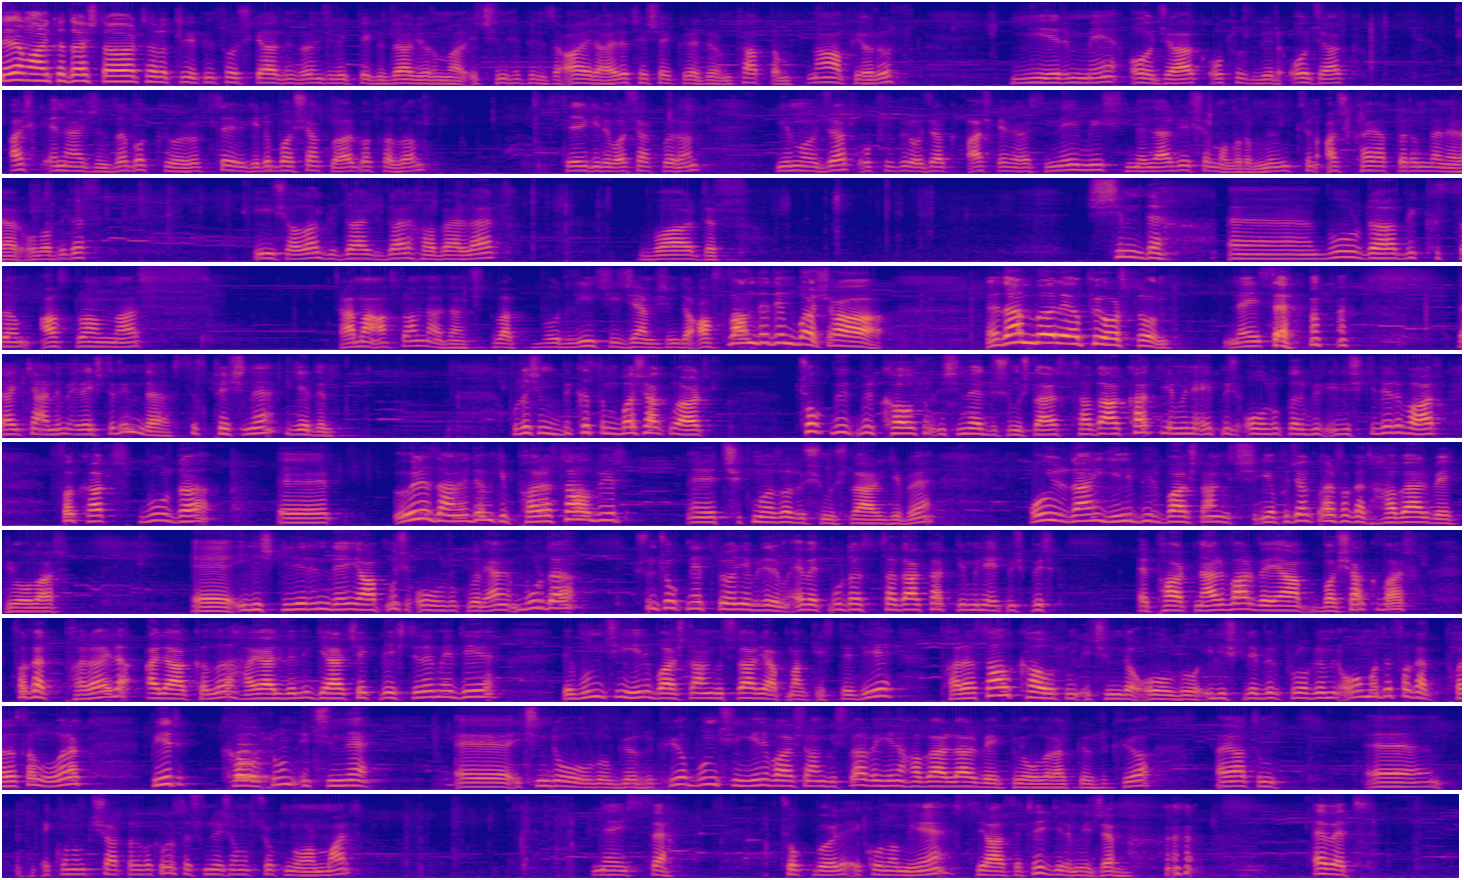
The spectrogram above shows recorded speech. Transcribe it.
Selam arkadaşlar. Tarot TV hepiniz hoş geldiniz. Öncelikle güzel yorumlar için hepinize ayrı ayrı teşekkür ediyorum. Tatlım ne yapıyoruz? 20 Ocak, 31 Ocak aşk enerjinize bakıyoruz. Sevgili Başaklar bakalım. Sevgili Başakların 20 Ocak, 31 Ocak aşk enerjisi neymiş? Neler yaşamaları mümkün? Aşk hayatlarında neler olabilir? İnşallah güzel güzel haberler vardır. Şimdi eee, burada bir kısım aslanlar ama aslan nereden çıktı? Bak bu linç yiyeceğim şimdi. Aslan dedim başa. Neden böyle yapıyorsun? Neyse. ben kendimi eleştireyim de siz peşine gidin. Burada şimdi bir kısım başaklar çok büyük bir kaosun içine düşmüşler. Sadakat yemini etmiş oldukları bir ilişkileri var. Fakat burada e, öyle zannediyorum ki parasal bir e, çıkmaza düşmüşler gibi. O yüzden yeni bir başlangıç yapacaklar fakat haber bekliyorlar. E, ilişkilerinde yapmış oldukları yani burada şunu çok net söyleyebilirim. Evet burada sadakat yemini etmiş bir e, partner var veya başak var. Fakat parayla alakalı hayallerini gerçekleştiremediği ve bunun için yeni başlangıçlar yapmak istediği parasal kaosun içinde olduğu, ilişkide bir problemin olmadığı fakat parasal olarak bir kaosun içine e, içinde olduğu gözüküyor. Bunun için yeni başlangıçlar ve yeni haberler bekliyor olarak gözüküyor. Hayatım e, ekonomik şartlara bakılırsa şunu yaşaması çok normal. Neyse. Çok böyle ekonomiye, siyasete girmeyeceğim. evet.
